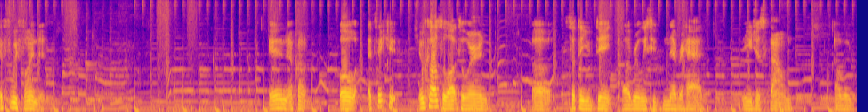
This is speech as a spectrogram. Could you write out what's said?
if we find it. And I found well, I think it it would cost a lot to learn uh something you didn't uh, release you never had, and you just found. I would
